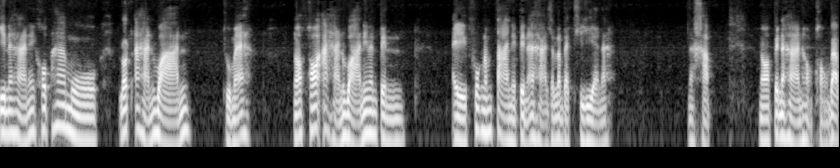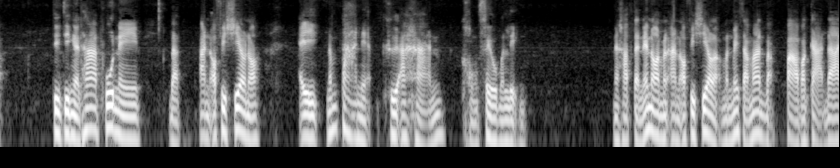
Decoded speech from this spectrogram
กินอาหารให้ครบห้าหมู่ลดอาหารหวานถูกไหม เนาะเพราะอาหารหวานนี่มันเป็นไอ้พวกน้ำตาลเนี่ยเป็นอาหารสำหรับแบคทีเรียนะนะครับเนาะเป็นอาหารของของแบบจริงๆอะถ้าพูดในแบบ unofficial เนาะไอ้น้ำตาลเนี่ยคืออาหารของเซลล์มะเร็งนะครับแต่แน่นอนมัน unofficial อะมันไม่สามารถแบบเป่าประกาศได้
